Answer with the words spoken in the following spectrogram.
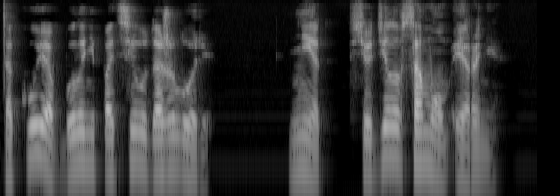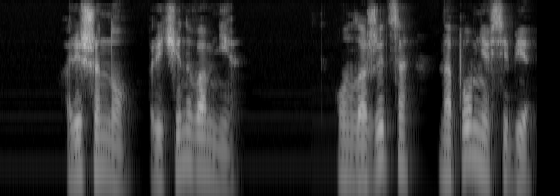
Такое было не под силу даже Лори. Нет, все дело в самом Эроне. Решено, причина во мне. Он ложится, напомнив себе,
